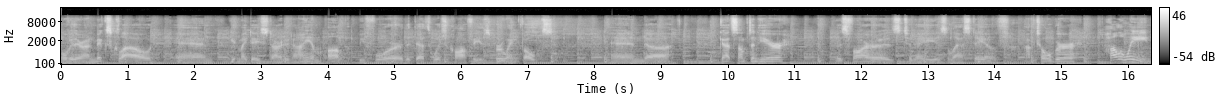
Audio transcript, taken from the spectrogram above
over there on Mixcloud and get my day started. I am up before the Death Wish coffee is brewing, folks. And uh, got something here as far as today is the last day of October, Halloween.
